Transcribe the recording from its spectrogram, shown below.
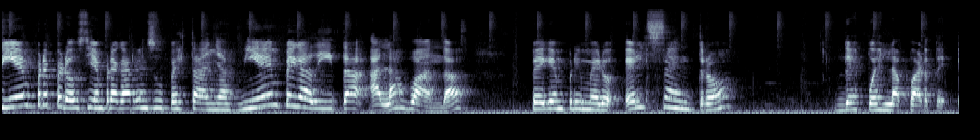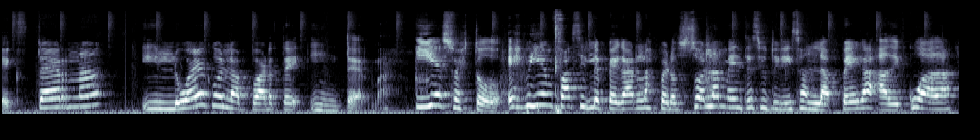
siempre, pero siempre agarren sus pestañas bien pegaditas a las bandas. Peguen primero el centro, después la parte externa y luego la parte interna. Y eso es todo. Es bien fácil de pegarlas, pero solamente si utilizan la pega adecuada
